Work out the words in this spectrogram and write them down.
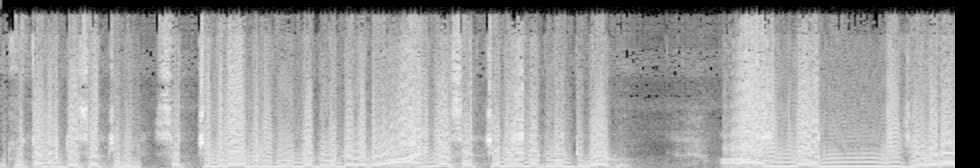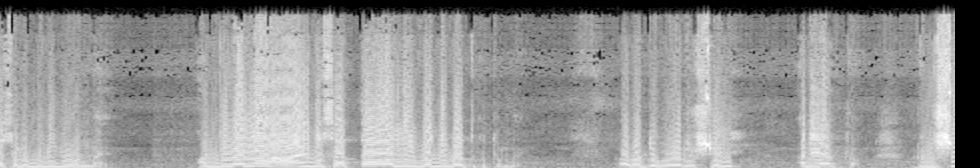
ఋతం అంటే సత్యం సత్యములో మునిగి ఉన్నటువంటి వాడు ఆయనే సత్యమైనటువంటి వాడు. ఆయనలో అన్ని జీవరాశులు మునిగి ఉన్నాయి. అందువల్ల ఆయన సత్తా వల్ల ఇవన్నీ బతుకుతున్నాయి. కాబట్టి ఓ ఋషి అని అర్థం. ఋషి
